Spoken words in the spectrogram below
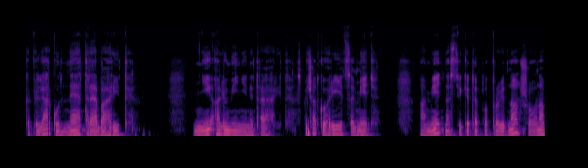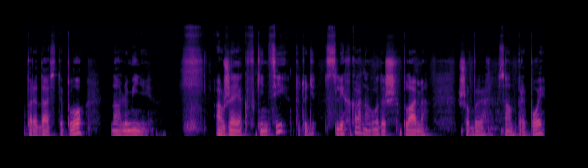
Капілярку не треба гріти. Ні алюміній не треба гріти. Спочатку гріється медь. А медь настільки теплопровідна, що вона передасть тепло на алюміній. А вже як в кінці, то тоді слегка наводиш плам'я, щоб сам припой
